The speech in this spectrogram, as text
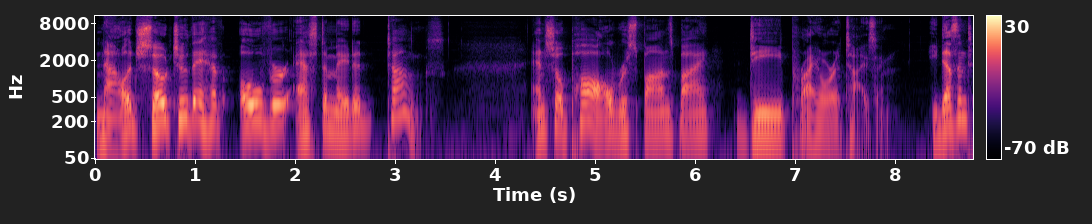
knowledge, so too they have overestimated tongues. And so Paul responds by deprioritizing. He doesn't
